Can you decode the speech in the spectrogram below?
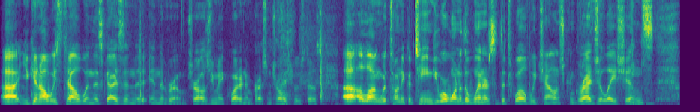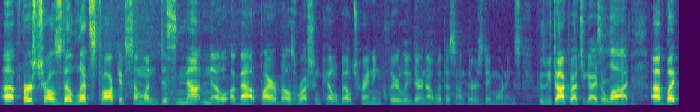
Uh, you can always tell when this guy's in the in the room. Charles, you make quite an impression, Charles Bustos. Uh, along with Tony Cotin, you are one of the winners of the 12 week challenge. Congratulations. Uh, first, Charles, though, let's talk. If someone does not know about Firebellz Russian Kettlebell Training, clearly they're not with us on Thursday mornings because we talk about you guys a lot. Uh, but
